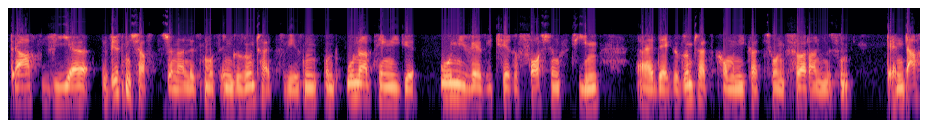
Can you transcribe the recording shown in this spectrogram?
dass wir Wissenschaftsjournalismus im Gesundheitswesen und unabhängige universitäre Forschungsteam äh, der Gesundheitskommunikation fördern müssen. Denn das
